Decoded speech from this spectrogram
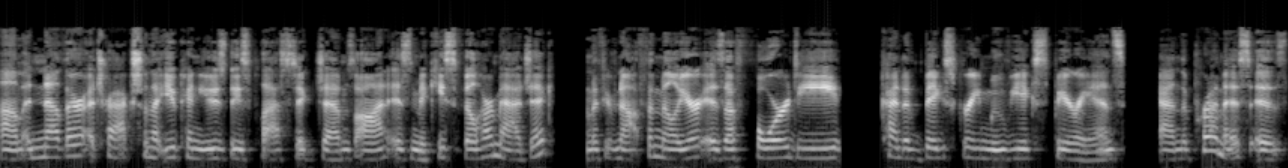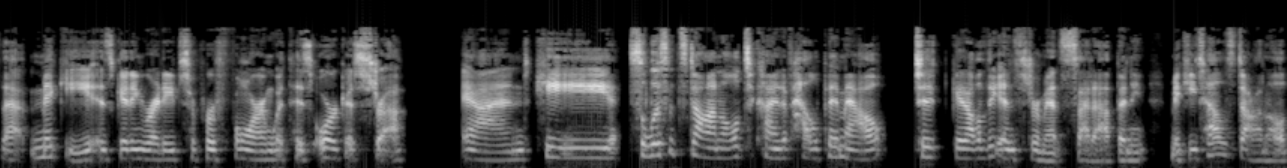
Um, another attraction that you can use these plastic gems on is Mickey's PhilharMagic. Um, if you're not familiar, is a 4D kind of big screen movie experience. And the premise is that Mickey is getting ready to perform with his orchestra. And he solicits Donald to kind of help him out to get all the instruments set up. And he, Mickey tells Donald,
